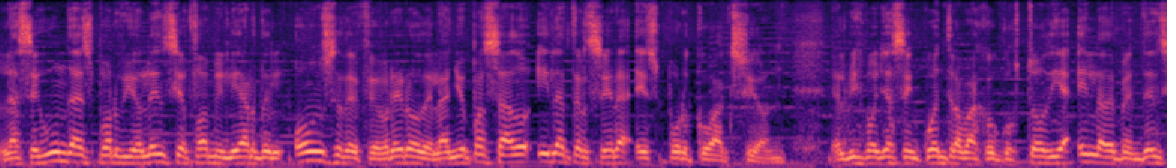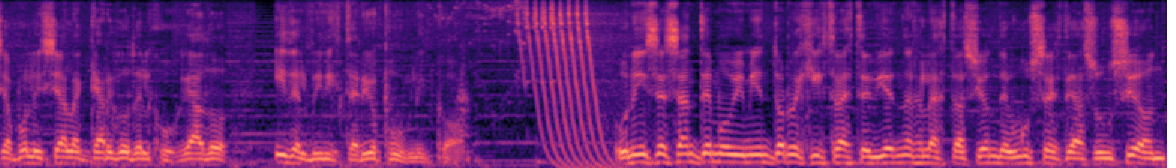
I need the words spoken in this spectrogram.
La segunda es por violencia familiar del 11 de febrero del año pasado y la tercera es por coacción. El mismo ya se encuentra bajo custodia en la dependencia policial a cargo del juzgado y del Ministerio Público. Un incesante movimiento registra este viernes la estación de buses de Asunción,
